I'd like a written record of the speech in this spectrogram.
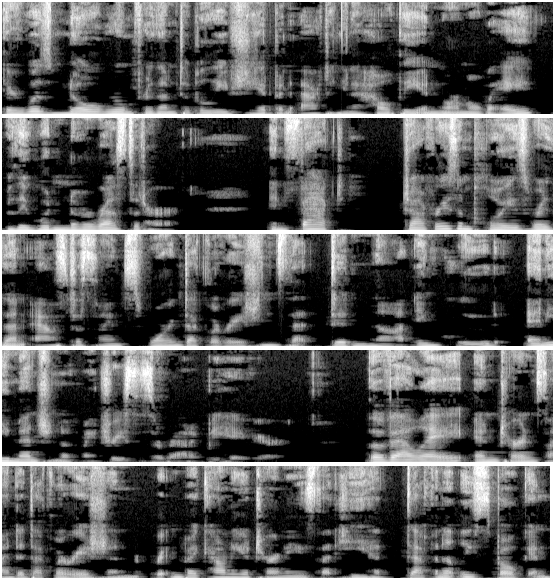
There was no room for them to believe she had been acting in a healthy and normal way, or they wouldn't have arrested her. In fact, Geoffrey's employees were then asked to sign sworn declarations that did not include any mention of Mitrice's erratic behavior. The valet in turn signed a declaration written by county attorneys that he had definitely spoken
